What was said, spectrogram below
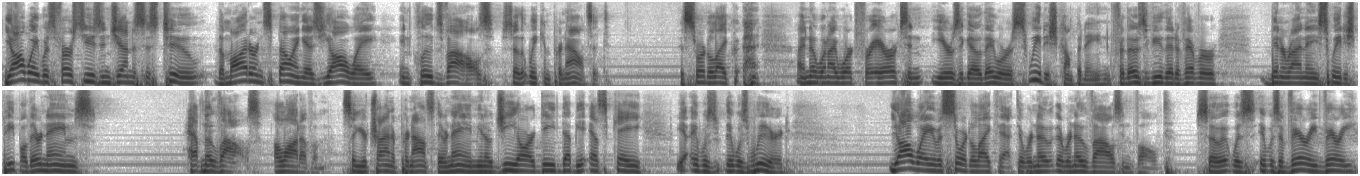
Yahweh was first used in Genesis 2. The modern spelling as Yahweh includes vowels so that we can pronounce it. It's sort of like, I know when I worked for Ericsson years ago, they were a Swedish company. And for those of you that have ever been around any Swedish people, their names have no vowels, a lot of them. So you're trying to pronounce their name, you know, G R D W S K. Yeah, it was it was weird. Yahweh was sort of like that. There were no there were no vowels involved. So it was it was a very very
